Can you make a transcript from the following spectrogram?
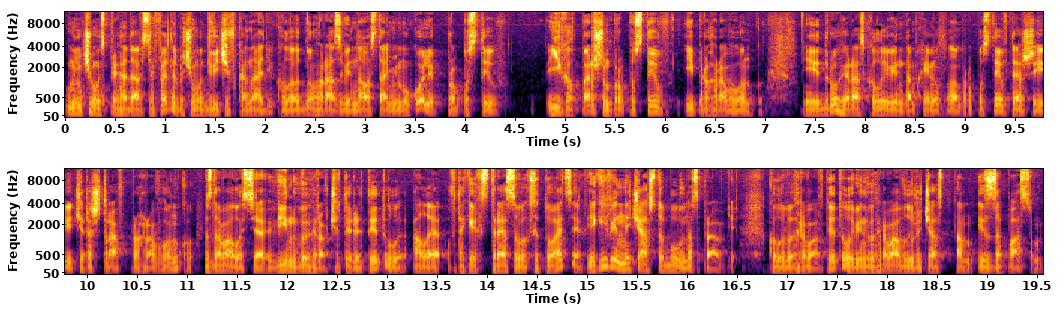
Мені чомусь пригадався Федер, причому двічі в Канаді, коли одного разу він на останньому колі пропустив Їхав першим, пропустив і програв гонку. І другий раз, коли він там Хемілтона пропустив, теж і через штраф програв гонку. Здавалося, він виграв чотири титули, але в таких стресових ситуаціях, в яких він не часто був насправді, коли вигравав титули, він вигравав дуже часто там із запасом,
